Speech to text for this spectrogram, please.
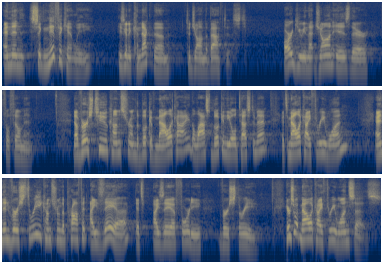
and then significantly, he's going to connect them to John the Baptist, arguing that John is their fulfillment. Now, verse 2 comes from the book of Malachi, the last book in the Old Testament. It's Malachi 3 1. And then verse 3 comes from the prophet Isaiah. It's Isaiah 40, verse 3. Here's what Malachi 3 1 says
